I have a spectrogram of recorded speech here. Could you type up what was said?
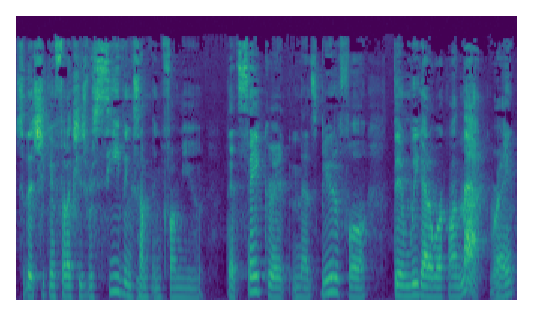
so that she can feel like she's receiving something from you that's sacred and that's beautiful, then we got to work on that, right?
